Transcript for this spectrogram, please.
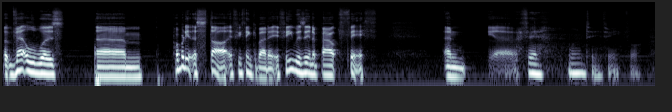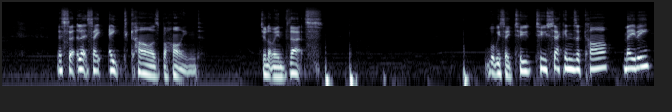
But Vettel was um, probably at the start, if you think about it, if he was in about fifth and uh, one, two, three, four. Let's say, let's say eight cars behind. Do you know what I mean? That's what we say, two two seconds a car, maybe?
